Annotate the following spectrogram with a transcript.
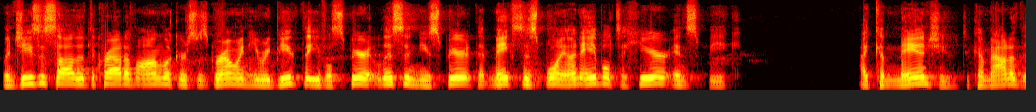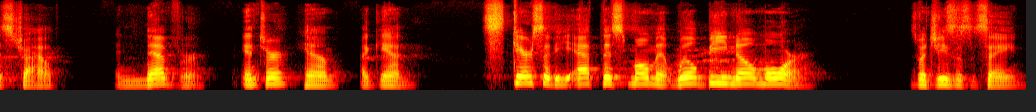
When Jesus saw that the crowd of onlookers was growing, he rebuked the evil spirit. Listen, you spirit that makes this boy unable to hear and speak. I command you to come out of this child and never enter him again. Scarcity at this moment will be no more, is what Jesus is saying.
